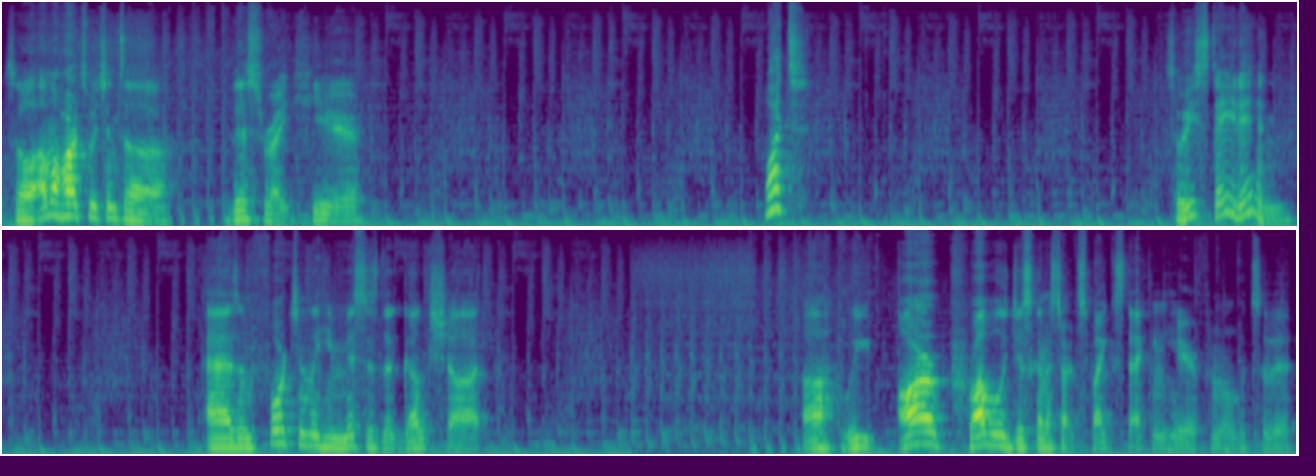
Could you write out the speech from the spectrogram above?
So I'm gonna hard switch into this right here. What? So he stayed in. As unfortunately he misses the gunk shot. Uh, we are probably just gonna start spike stacking here from the looks of it.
